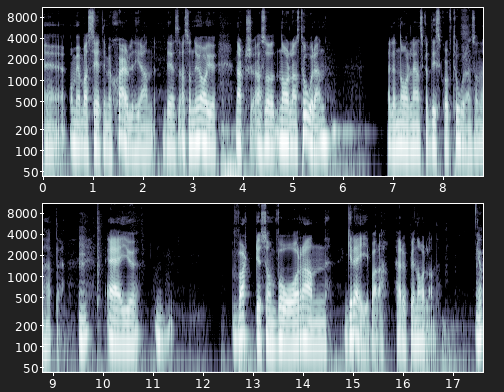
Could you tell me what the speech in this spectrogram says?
eh, om jag bara ser till mig själv lite grann. Det alltså nu har ju alltså Norrlandstouren eller Norrländska discgolftouren som den hette. Mm. Är ju vart ju som våran grej bara här uppe i Norrland. Ja.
